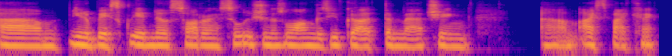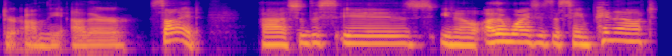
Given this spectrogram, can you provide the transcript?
Um, you know, basically a no soldering solution as long as you've got the matching um, EYESPI connector on the other side. Uh, so this is, you know, otherwise it's the same pinout,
